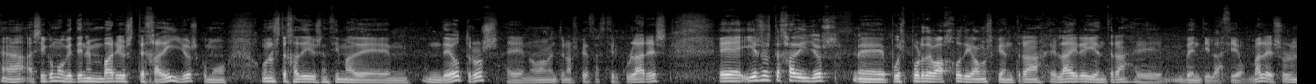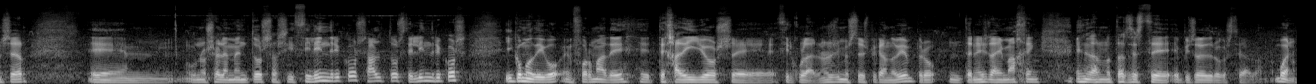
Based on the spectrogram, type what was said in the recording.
así como que tienen varios tejadillos, como unos tejadillos encima de, otros, eh, normalmente unas piezas circulares, eh, y esos tejadillos, eh, pues por debajo, digamos que entra el aire y entra ventilación, ¿vale? Suelen ser eh, unos elementos así cilíndricos, altos, cilíndricos, y como digo, en forma de eh, tejadillos eh, circulares. No sé si me estoy explicando bien, pero tenéis la imagen en las notas de este episodio de lo que estoy hablando. Bueno,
